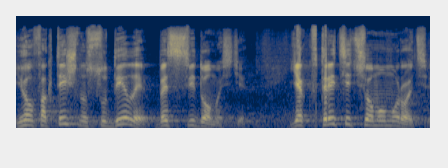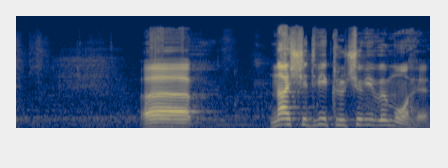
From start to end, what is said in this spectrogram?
Його фактично судили без свідомості, як в 37-му році. Е, наші дві ключові вимоги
